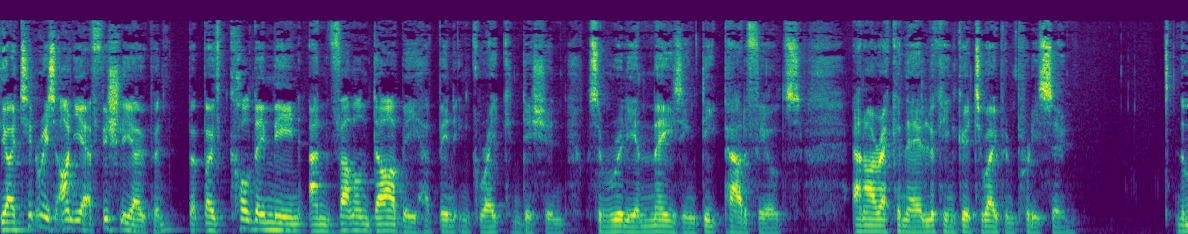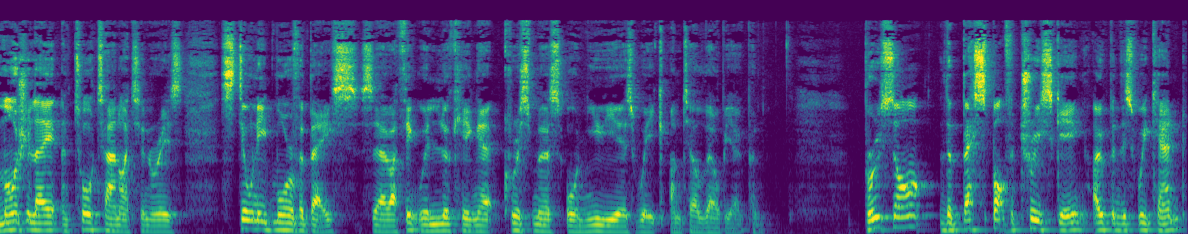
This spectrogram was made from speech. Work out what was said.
The itineraries aren't yet officially open, but both Col des Mines and Vallon d'Arbi have been in great condition with some really amazing deep powder fields, and I reckon they're looking good to open pretty soon. The Mont Gelé and Tortin itineraries still need more of a base, so I think we're looking at Christmas or New Year's week until they'll be open. Brusson, the best spot for tree skiing, opened this weekend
